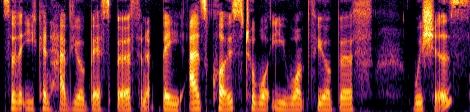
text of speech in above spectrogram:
so that you can have your best birth and it be as close to what you want for your birth wishes.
